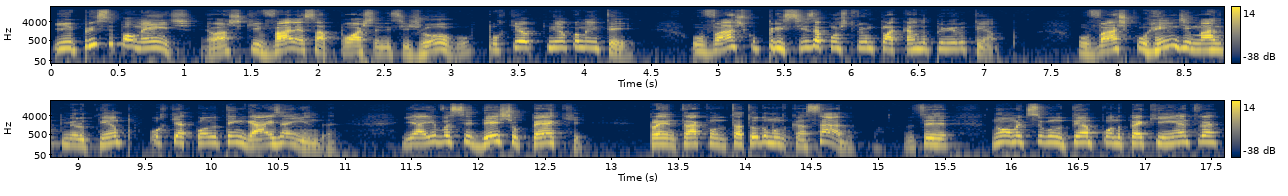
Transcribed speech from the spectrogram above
E principalmente, eu acho que vale essa aposta nesse jogo, porque, como eu comentei, o Vasco precisa construir um placar no primeiro tempo. O Vasco rende mais no primeiro tempo porque é quando tem gás ainda. E aí você deixa o PEC para entrar quando está todo mundo cansado? Você, normalmente no segundo tempo, quando o PEC entra,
